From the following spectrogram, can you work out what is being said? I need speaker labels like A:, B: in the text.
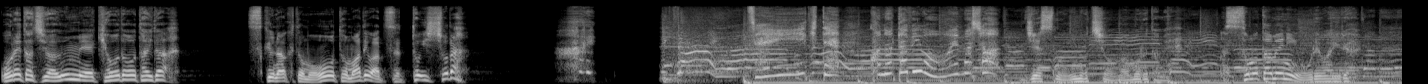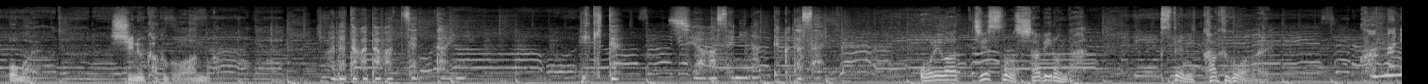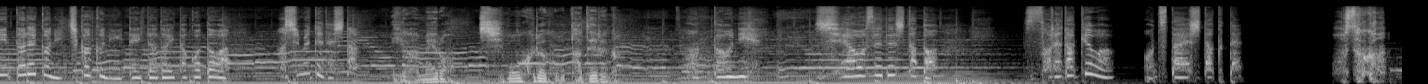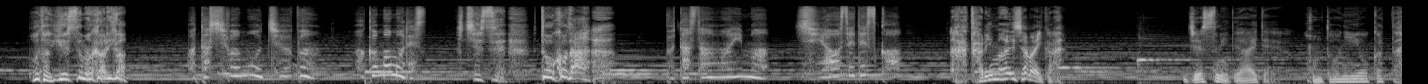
A: 俺たちは運命共同体だ。少なくとも王とまではずっと一緒だ。
B: はい。全員生きてこの旅を終えましょ
A: う。ジェスの命を守るためそのために俺はいる。
C: お前死ぬ覚悟はあんのか？
B: あなた方は絶対に生きて幸せになってください。
A: 俺はジェスのシャビロンだ。すでに覚悟はある
B: こんなに誰かに近くにいていただいたことは初めてでした。
A: やめろ。死亡フラグを立てるな。
B: 本当に幸せでしたと。それだけはお伝えしたくて。
A: まさかまだイエスまかりが。
B: 私はもう十分わがままです。
A: ジェスどこだ？
B: 豚さんは今幸せですか？
A: 当たり前じゃないか。ジェスに出会えて本当に良かった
